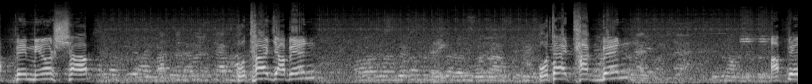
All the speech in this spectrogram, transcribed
আপনি মেয়র সাহেব, কোথায় যাবেন, কোথায় থাকবেন, আপনি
